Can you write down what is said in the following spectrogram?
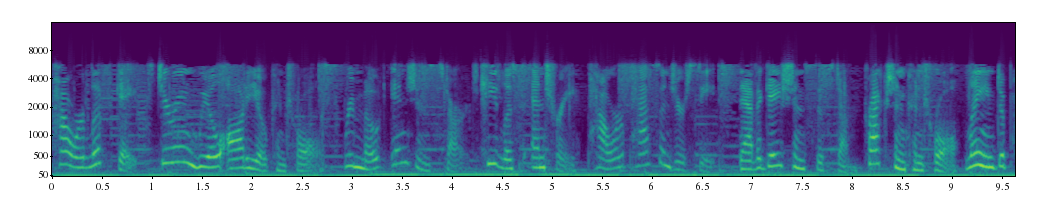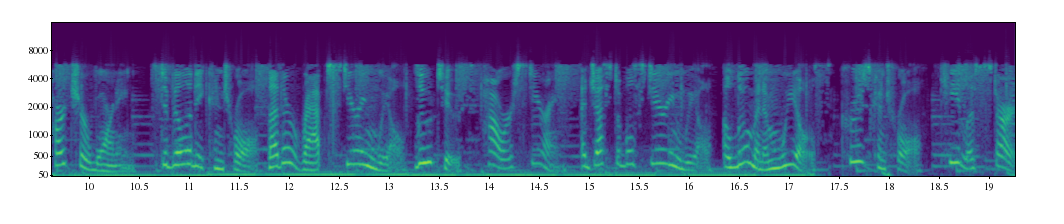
power liftgate, steering wheel audio controls, remote engine start, keyless entry, power passenger seat, navigation system, traction control, lane departure warning, stability control, leather wrapped steering wheel, Bluetooth, power steering, adjustable steering wheel, aluminum wheels, cruise control, keyless start.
